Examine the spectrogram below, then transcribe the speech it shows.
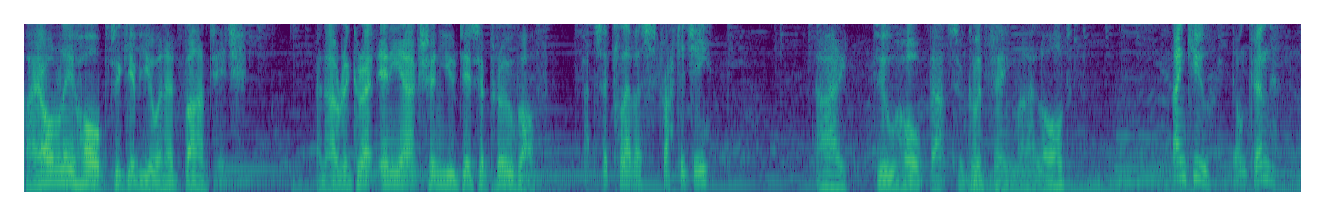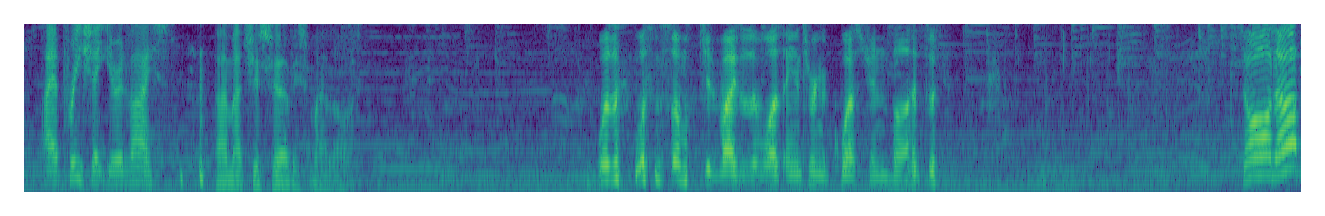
I only hope to give you an advantage. And I regret any action you disapprove of. That's a clever strategy. I do hope that's a good thing, my lord. Thank you, Duncan. I appreciate your advice. I'm at your service, my lord. Wasn't wasn't so much advice as it was answering a question, but Sword up!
